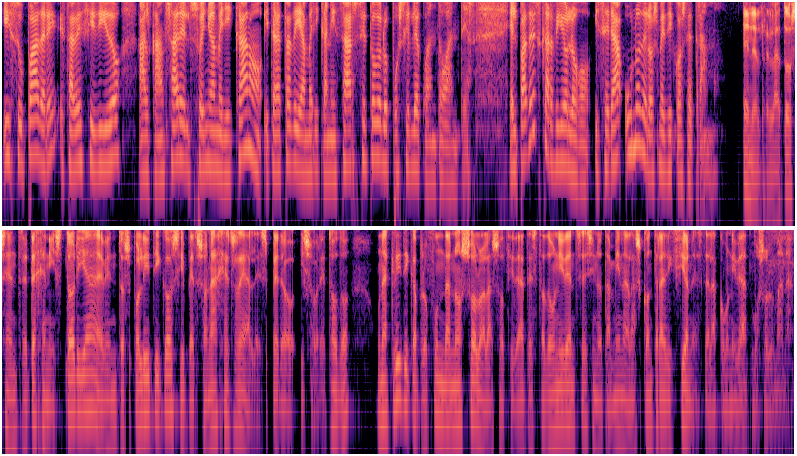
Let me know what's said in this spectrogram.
y su padre está decidido a alcanzar el sueño americano y trata de americanizarse todo lo posible cuanto antes. El padre es cardiólogo y será uno de los médicos de Trump. En el relato se entretejen historia, eventos políticos y personajes reales, pero, y sobre todo, una crítica profunda no solo a la sociedad estadounidense, sino también a las contradicciones de la comunidad musulmana.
